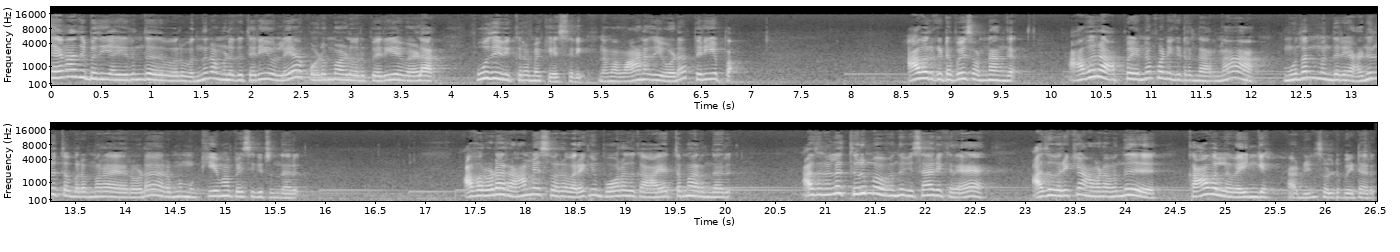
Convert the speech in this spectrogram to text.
சேனாதிபதியாக இருந்தவர் வந்து நம்மளுக்கு தெரியும் இல்லையா? கொடும்பாளூர் பெரிய வேளார் பூதி விக்ரமகேசரி நம்ம வானதியோட பெரியப்பா. அவர்கிட்ட போய் சொன்னாங்க. அவர் அப்போ என்ன பண்ணிக்கிட்டு இருந்தார்னா முதன் மந்திரி அனிருத்த பிரம்மராயரோட ரொம்ப முக்கியமாக பேசிக்கிட்டு இருந்தார். அவரோட ராமேஸ்வரம் வரைக்கும் போகிறதுக்கு ஆயத்தமாக இருந்தார். அதனால திரும்ப வந்து விசாரிக்கிறேன். அது வரைக்கும் அவனை வந்து காவலில் வைங்க அப்படின்னு சொல்லிட்டு போயிட்டாரு.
